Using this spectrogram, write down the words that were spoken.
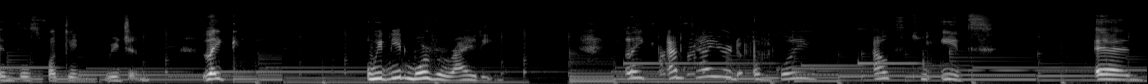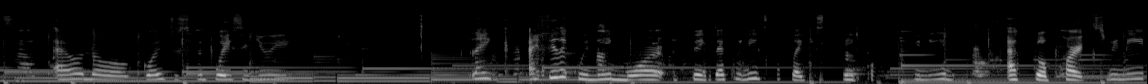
in this fucking region. Like we need more variety. Like I'm tired of going out to eat and I don't know, going to Slipway Sinui. Like I feel like we need more things. Like we need like state parks. We need actual parks. We need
